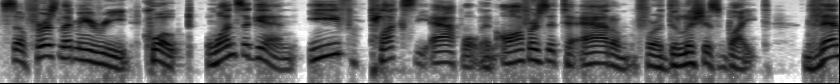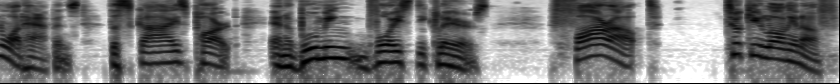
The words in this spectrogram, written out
so first let me read. Quote Once again, Eve plucks the apple and offers it to Adam for a delicious bite. Then what happens? The skies part, and a booming voice declares, Far out! Took you long enough.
